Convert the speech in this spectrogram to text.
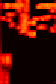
Yeah.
